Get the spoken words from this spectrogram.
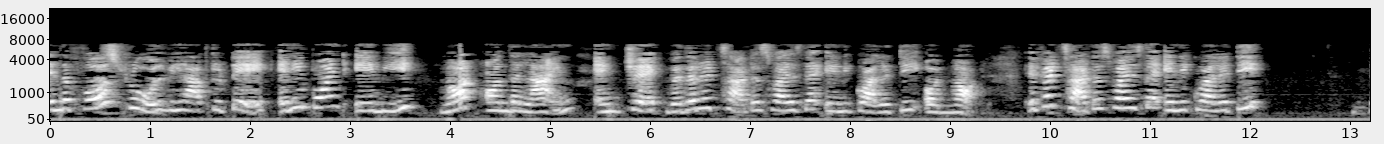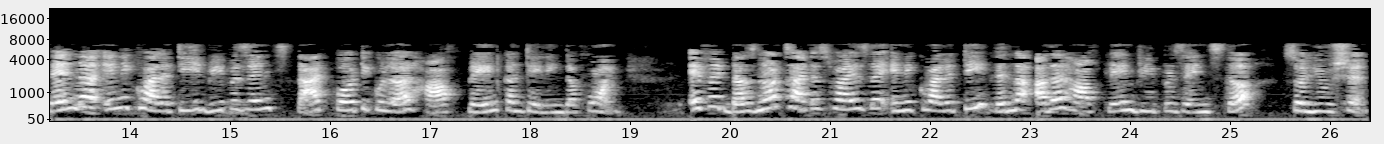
in the first rule, we have to take any point AB not on the line and check whether it satisfies the inequality or not. If it satisfies the inequality, then the inequality represents that particular half plane containing the point. If it does not satisfy the inequality, then the other half plane represents the solution.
